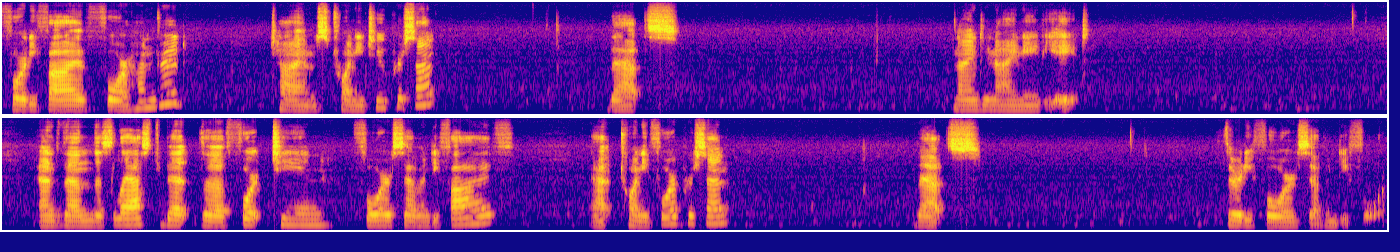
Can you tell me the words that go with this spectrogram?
Forty-five four hundred times twenty-two percent. That's ninety-nine eighty-eight. And then this last bit, the 14,475 at 24%, that's 3474.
